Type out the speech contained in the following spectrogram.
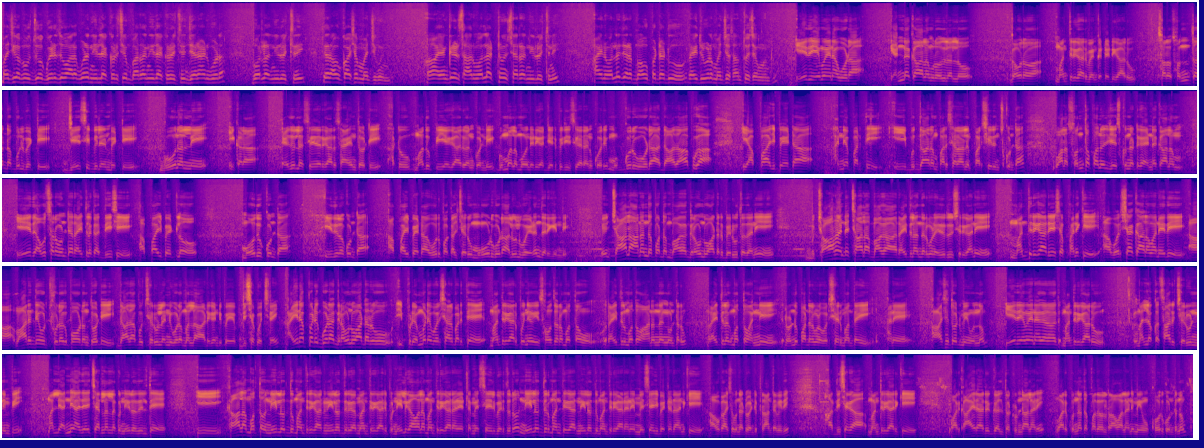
మంచిగా గొర్రె వాళ్ళకు కూడా నీళ్ళు ఎక్కడ వచ్చినాయి బర్ర నీళ్ళు ఎక్కడ వచ్చినాయి జనానికి కూడా బోర్ల నీళ్ళు వచ్చినాయి. జర అవకాశం మంచిగా ఉంది. వెంకరెడ్డి సార్ వల్ల అట్ట సరే నీళ్ళు వచ్చినాయి. ఆయన వల్ల జర బాగుపడ్డట్టు రైతులు కూడా మంచిగా సంతోషంగా ఉంటారు ఏది ఏమైనా కూడా ఎండాకాలం రోజులలో గౌరవ మంత్రి గారు వెంకటరెడ్డి గారు తన సొంత డబ్బులు పెట్టి జేసీబీలను పెట్టి గూనల్ని ఇక్కడ ఎదుర్ల శ్రీధర్ గారి సాయంతో అటు మధు పిఏ గారు అనుకోండి గుమ్మల మోహన్ రెడ్డి గారు జడ్పీటీసీ గారు అనుకోని ముగ్గురు కూడా దాదాపుగా ఈ అప్పాజిపేట అన్యపర్తి ఈ బుద్ధారం పరిసరాలను పరిశీలించుకుంటా వాళ్ళ సొంత పనులు చేసుకున్నట్టుగా ఎండాకాలం ఏది అవసరం ఉంటే రైతులకు అది తీసి అప్పాజిపేటలో మోదుకుంటా ఈదులకుంట అప్పాయిపేట ఊరుపక్కల చెరువు మూడు కూడా అలుగులు పోయడం జరిగింది. మేము చాలా ఆనందపడ్డాం బాగా గ్రౌండ్ వాటర్ పెరుగుతుందని. చాలా అంటే చాలా బాగా రైతులందరూ కూడా ఎదురు చూసారు కానీ మంత్రి గారు చేసిన పనికి ఆ వర్షాకాలం అనేది ఆ వారందేవుడు చూడకపోవడంతో దాదాపు చెరువులన్నీ కూడా మళ్ళీ అడుగంటిపోయే దిశకు వచ్చినాయి. అయినప్పటికీ కూడా గ్రౌండ్ వాటర్ ఇప్పుడు ఎమ్మడే వర్షాలు పడితే మంత్రి గారి పుణ్యం ఈ సంవత్సరం మొత్తం రైతులు మొత్తం ఆనందంగా ఉంటారు. రైతులకు మొత్తం అన్ని రెండు పంటలు కూడా వర్షాలు పంతాయి అనే ఆశతోటి మేము ఉన్నాం ఏదేమైనా కానీ మంత్రి గారు మళ్ళీ ఒక్కసారి చెరువుని నింపి మళ్ళీ అన్ని అదే చెర్లలకు నీళ్ళు వదిలితే ఈ కాలం మొత్తం నీళ్ళొద్దు మంత్రి గారు నీళ్ళొద్దు మంత్రి గారు ఇప్పుడు నీళ్ళు కావాలా మంత్రి గారు అని ఎట్లా మెసేజ్ పెడుతున్నారో నీళ్ళొద్దు మంత్రి గారు నీళ్ళొద్దు మంత్రి గారు అనే మెసేజ్ పెట్టడానికి అవకాశం ఉన్నటువంటి ప్రాంతం ఇది. ఆ దిశగా మంత్రి గారికి వారికి ఆయురారోగ్యాలతో ఉండాలని వారికి ఉన్నత పదవులు రావాలని మేము కోరుకుంటున్నాం.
